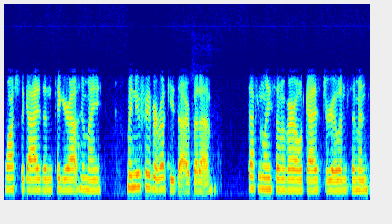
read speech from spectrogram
watch the guys and figure out who my my new favorite rookies are. But um, definitely some of our old guys, Giroux and Simmonds.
